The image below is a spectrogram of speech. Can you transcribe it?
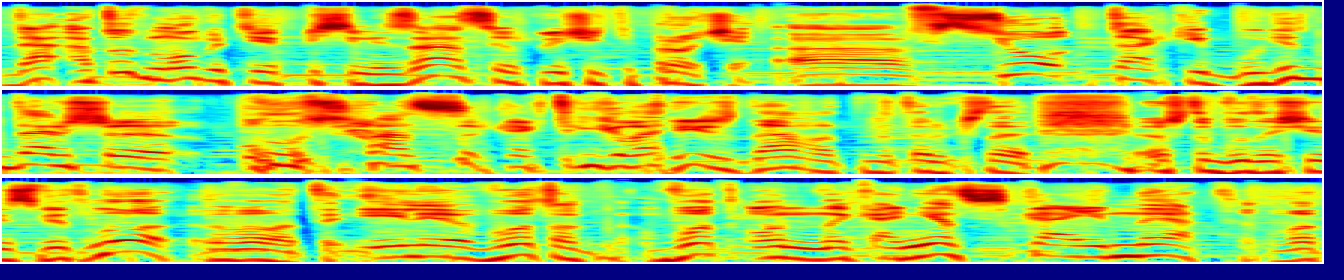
да, а тут могут тебе пессимизацию включить и прочее. А, все так и будет дальше улучшаться, как ты говоришь, да, вот мы только что, что будущее светло, вот, или вот он, вот он, наконец, Skynet, вот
